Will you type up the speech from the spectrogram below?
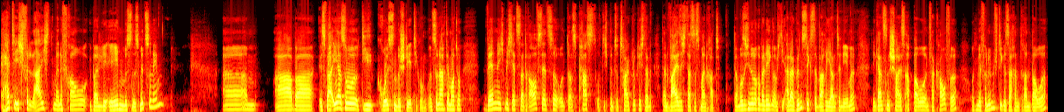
hätte ich vielleicht meine Frau überlegen müssen, es mitzunehmen. Ähm, aber es war eher so die Größenbestätigung. Und so nach dem Motto, wenn ich mich jetzt da draufsetze und das passt und ich bin total glücklich damit, dann weiß ich, das ist mein Rad. Da muss ich nur noch überlegen, ob ich die allergünstigste Variante nehme, den ganzen Scheiß abbaue und verkaufe und mir vernünftige Sachen dran baue.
